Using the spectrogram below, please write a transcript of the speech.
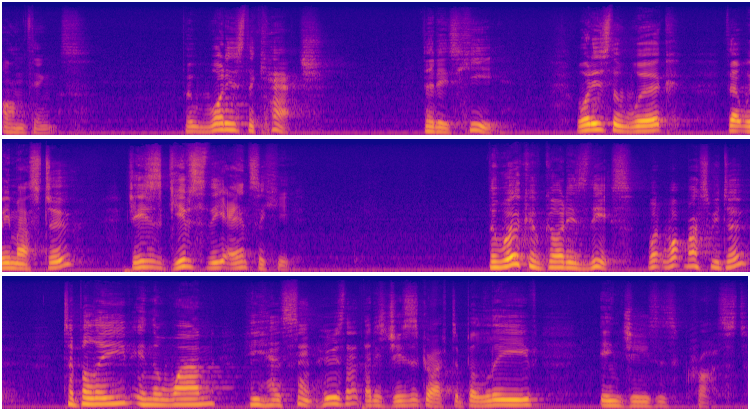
on things. But what is the catch that is here? What is the work that we must do? Jesus gives the answer here. The work of God is this. What, what must we do? To believe in the one he has sent. Who is that? That is Jesus Christ. To believe in Jesus Christ.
